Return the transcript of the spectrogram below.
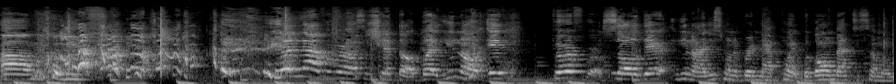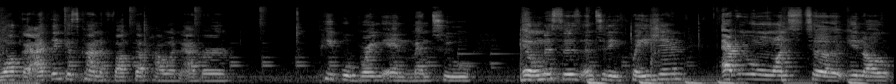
Um, but not for real, some shit though. But you know, it for real, for real. So there, you know, I just want to bring that point. But going back to Summer Walker, I think it's kind of fucked up how whenever people bring in mental illnesses into the equation, everyone wants to, you know,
